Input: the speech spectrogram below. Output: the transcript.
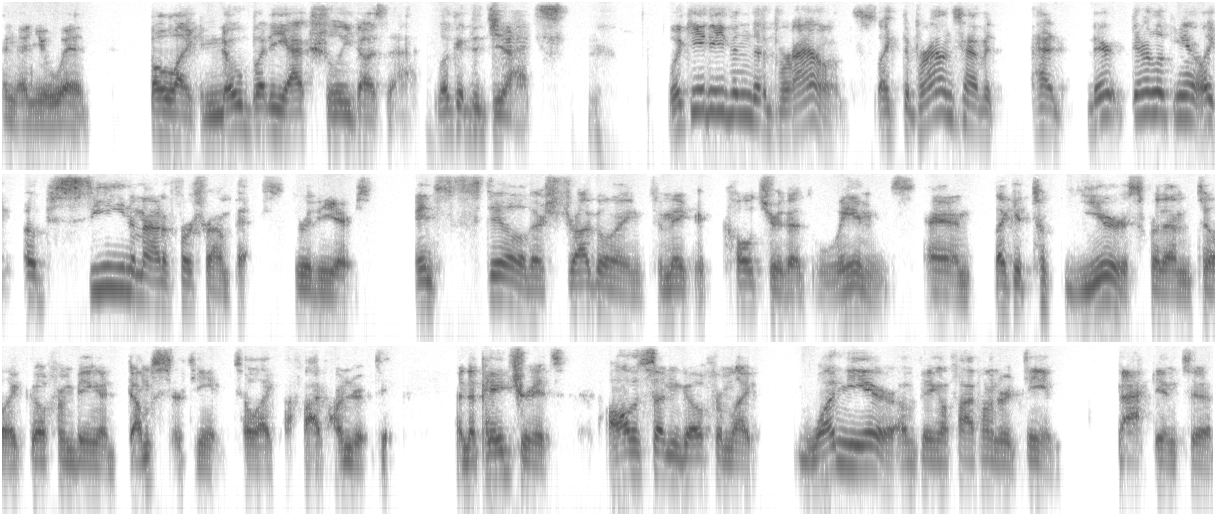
and then you win. But like nobody actually does that. Look at the jets. Look at even the browns. Like the browns haven't had they're they're looking at like obscene amount of first round picks through the years. And still they're struggling to make a culture that wins. And like it took years for them to like go from being a dumpster team to like a 500 team and the Patriots all of a sudden go from like one year of being a 500 team back into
